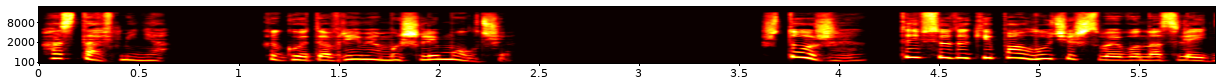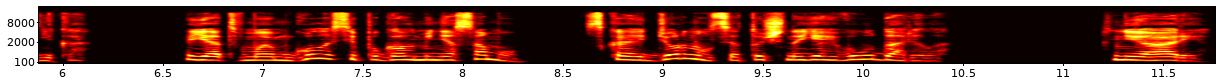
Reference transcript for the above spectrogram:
оставь меня». Какое-то время мы шли молча. «Что же, ты все таки получишь своего наследника». Яд в моем голосе пугал меня саму. Скай дернулся, точно я его ударила. «Не Ари».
